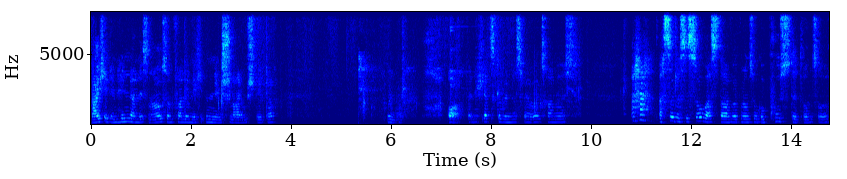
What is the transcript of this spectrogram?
Weiche den Hindernissen aus und falle nicht in den Schleim, steht da. Und, oh, wenn ich jetzt gewinne, das wäre ultra nice. Aha, ach so, das ist sowas, da wird man so gepustet und so.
